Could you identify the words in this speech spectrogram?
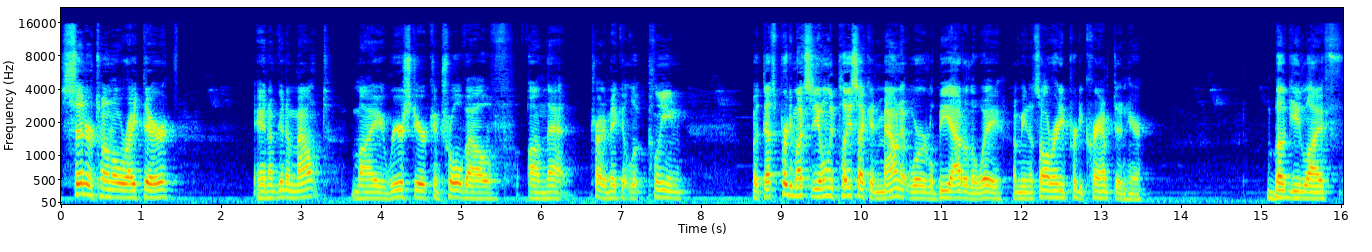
center tunnel right there, and I'm going to mount my rear steer control valve on that, try to make it look clean. But that's pretty much the only place I can mount it where it'll be out of the way. I mean, it's already pretty cramped in here. Buggy life.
